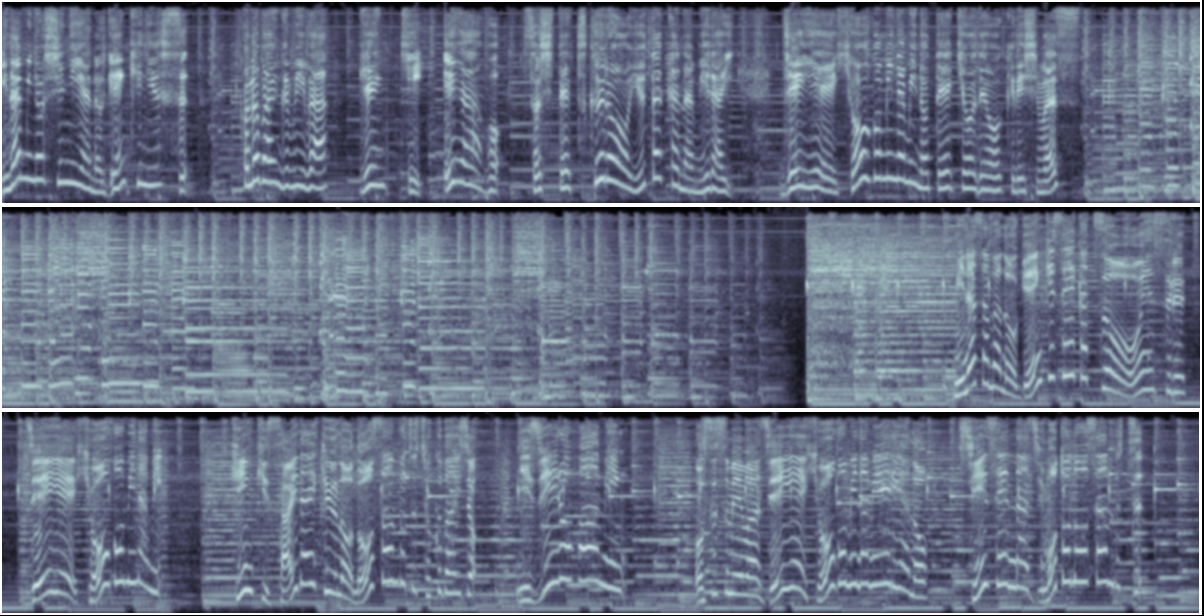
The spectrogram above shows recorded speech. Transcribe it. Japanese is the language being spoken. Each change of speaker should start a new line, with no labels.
南のシニアの元気ニュース。この番組は元気笑顔そして作ろう豊かな未来 JA 兵庫南の提供でお送りします。
皆様の元気生活を応援する JA 兵庫南。近畿最大級の農産物直売所虹色ファーミン。おすすめは JA 兵庫南エリアの新鮮な地元農産物。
